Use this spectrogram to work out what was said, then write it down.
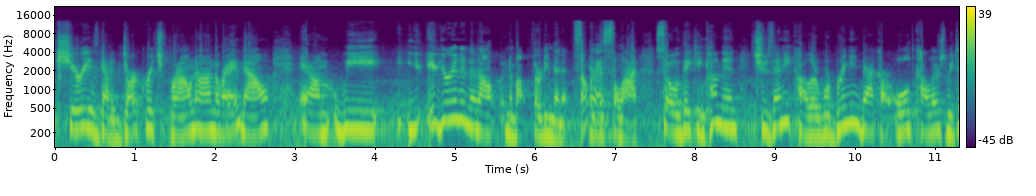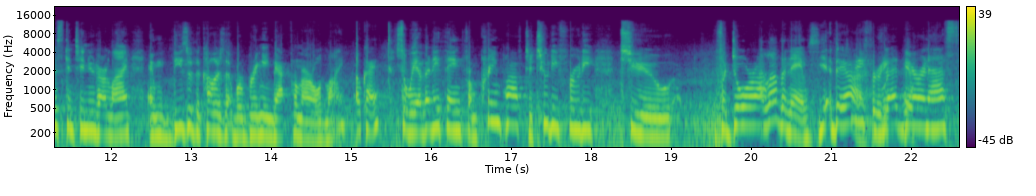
Sherry has got a dark rich brown on Okay. right now. Um, we, you, you're in and out in about 30 minutes in Okay. the salon. So they can come in, choose any color. We're bringing back our old colors. We discontinued our line, and these are the colors that we're bringing back from our old line. Okay. So we have anything from cream puff to tutti frutti to fedora. I love the names. Yeah, they are. Frutti, Red yeah. Baroness.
